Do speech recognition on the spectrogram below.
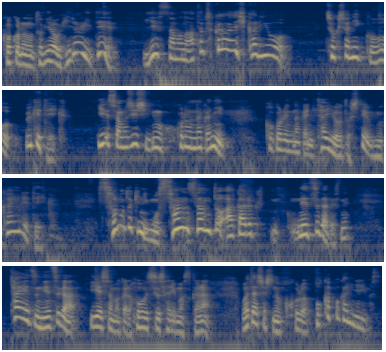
心の扉を開いて、イエス様の温かい光を、直射日光を受けていく。イエス様自身を心の中に、心の中に太陽として迎え入れていく。その時にもうさんさんと明るく、熱がですね、絶えず熱がイエス様から放出されますから、私たちの心はポカポカになります。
